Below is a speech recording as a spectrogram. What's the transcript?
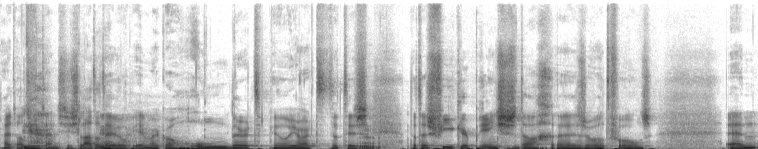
uit advertenties. Laat dat even op je inwerken. 100 miljard. Dat is, Ja. dat is vier keer Prinsjesdag, eh zowat voor ons. En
